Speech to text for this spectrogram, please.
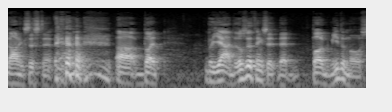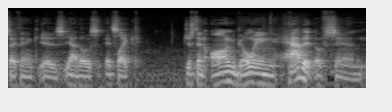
non-existent. uh, but but yeah, those are the things that that bug me the most. I think is yeah those. It's like just an ongoing habit of sin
